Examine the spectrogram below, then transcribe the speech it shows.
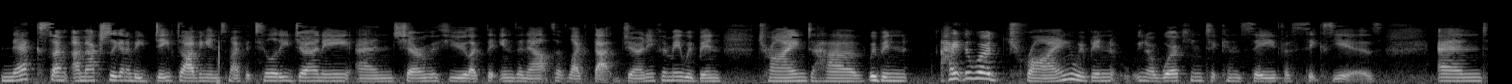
next, I'm, I'm actually going to be deep diving into my fertility journey and sharing with you like the ins and outs of like that journey for me. We've been trying to have, we've been I hate the word trying. We've been, you know, working to conceive for six years. And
